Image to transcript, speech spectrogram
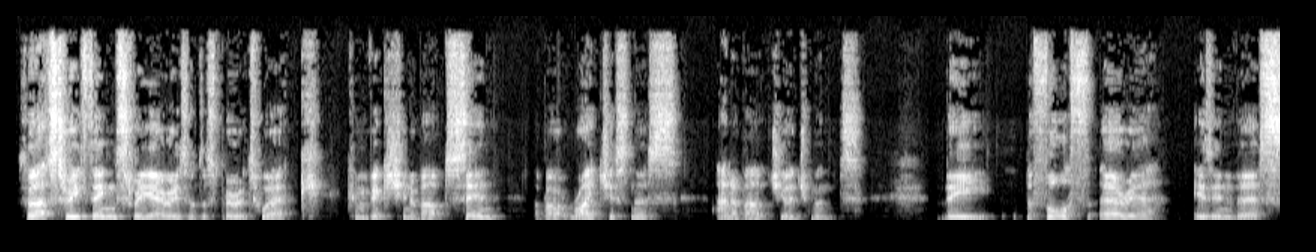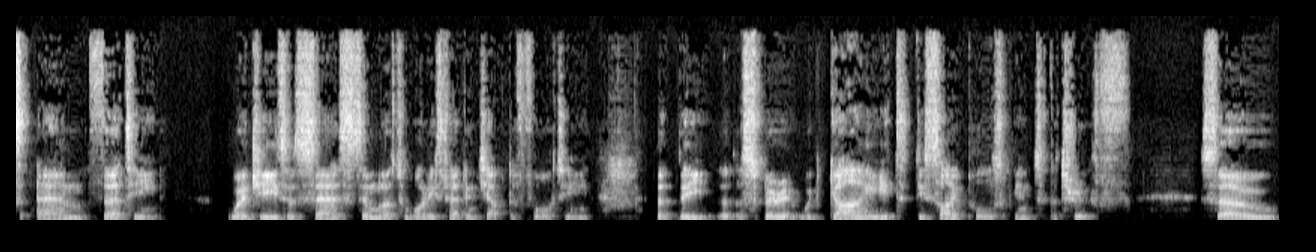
So that's three things, three areas of the Spirit's work conviction about sin, about righteousness, and about judgment. The, the fourth area is in verse um, 13, where Jesus says, similar to what he said in chapter 14, that the that the Spirit would guide disciples into the truth. So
